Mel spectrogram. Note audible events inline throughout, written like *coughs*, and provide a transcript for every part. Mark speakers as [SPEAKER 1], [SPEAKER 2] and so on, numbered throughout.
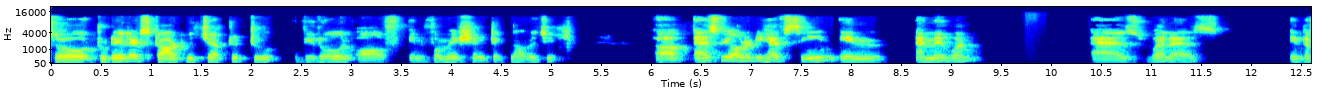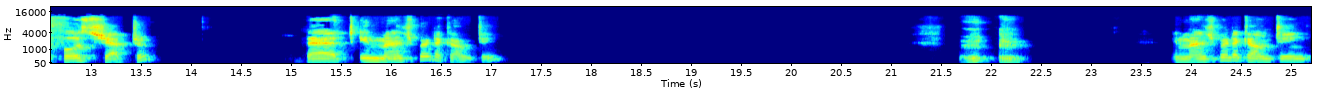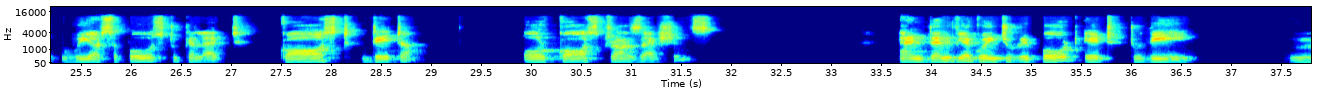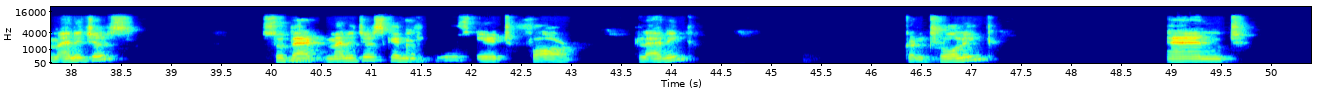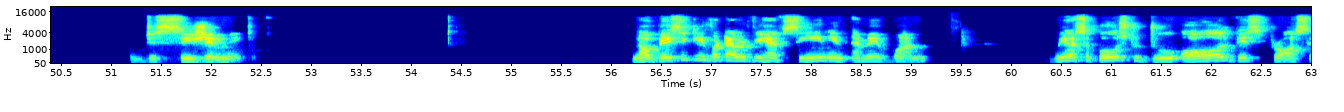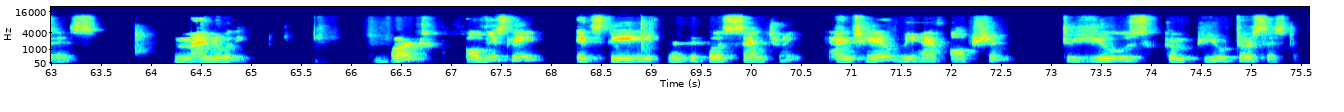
[SPEAKER 1] So today let's start with chapter two, the role of information technology. Uh, as we already have seen in MA1, as well as in the first chapter, that in management accounting, *clears throat* in management accounting, we are supposed to collect cost data or cost transactions. And then we are going to report it to the managers so hmm. that managers can use it for planning, controlling, and decision making. Now, basically, whatever we have seen in MA1, we are supposed to do all this process manually. But obviously, it's the 21st century, and here we have option to use computer systems.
